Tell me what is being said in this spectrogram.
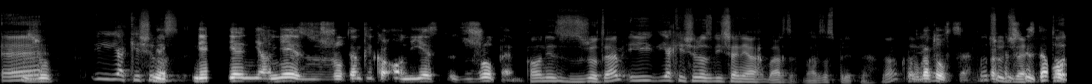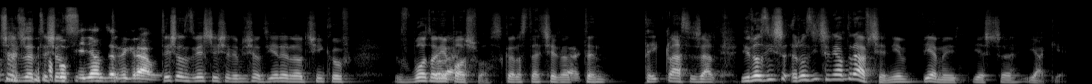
E, Zrzut. I jakieś Nie, roz... nie, nie, nie, on nie jest zrzutem, tylko on jest zrzutem On jest z rzutem i jakieś rozliczenia bardzo, bardzo sprytne. No, to w gotówce. To czuć, że, Znowu- to czuć, że znowu tysiąc, pieniądze wygrały. 1271 odcinków w błoto nie poszło, skoro stacie na Tak. ten, tej klasy żart. I rozlicz, rozliczenia w drafcie, nie wiemy jeszcze jakie.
